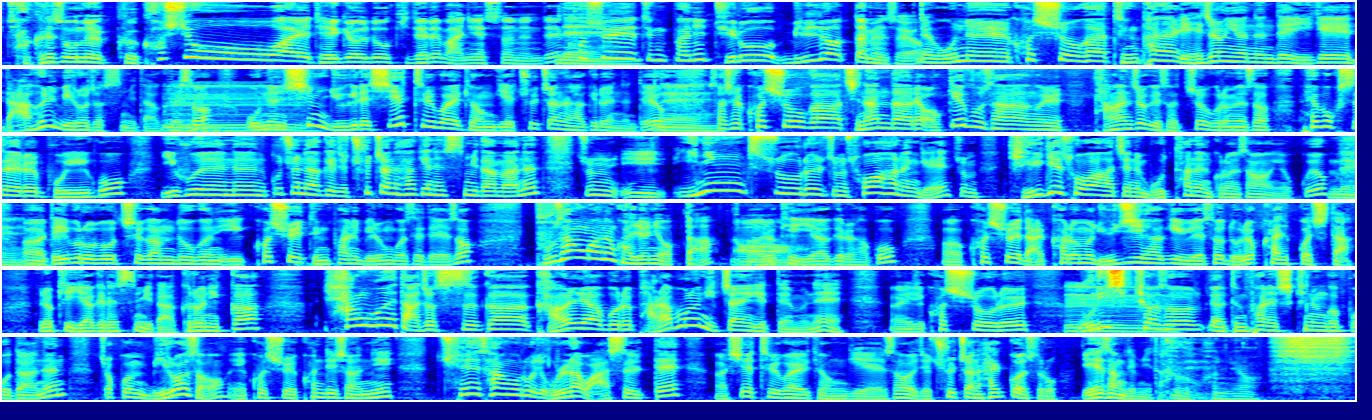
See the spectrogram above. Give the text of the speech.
자, 그래서 오늘 그 커쇼와의 대결도 기대를 많이 했었는데 네. 커쇼의 등판이 뒤로 밀렸다면서요? 네, 오늘 커쇼가 등판할 예정이었는데 이게 나흘 미뤄졌습니다. 그래서 음. 오는 16일에 시애틀과의 경기에 출전을 하기로 했는데요. 네. 사실 커쇼가 지난달에 어깨 부상을 당한 적이 있었죠. 그러면서 회복세를 보이고 이후에는 꾸준하게 이제 출전하긴 했습니다 만은 좀 이 이닝 수를 좀 소화하는 게 좀 길게 소화하지는 못하는 그런 상황이었고요. 네. 어, 데이브 로버츠 감독은 이 커쇼의 등판을 미룬 것에 대해서 부상과는 관련이 없다 어. 이렇게 이야기를 하고 어, 커쇼의 날카로움을 유지하기 위해서 노력할 것이다 이렇게 이야기를 했습니다. 그러니까 향후에 다저스가 가을 야구를 바라보는 입장이기 때문에 어, 이제 컷쇼를 음. 무리시켜서 등판을 시키는 것보다는 조금 미뤄서 컷쇼의 컨디션이 최상으로 올라왔을 때 어, 시애틀과의 경기에서 이제 출전할 것으로 예상됩니다. 그렇군요.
